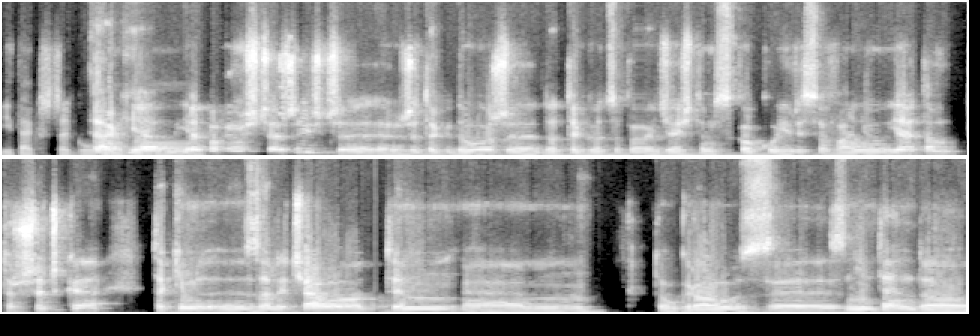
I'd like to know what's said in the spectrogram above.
i tak szczegółowo. Tak, ja, ja powiem szczerze jeszcze, że tak dołożę do tego, co powiedziałeś, tym skoku i rysowaniu. Ja tam troszeczkę takim e, zaleciało tym, um, tą grą z, z Nintendo,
